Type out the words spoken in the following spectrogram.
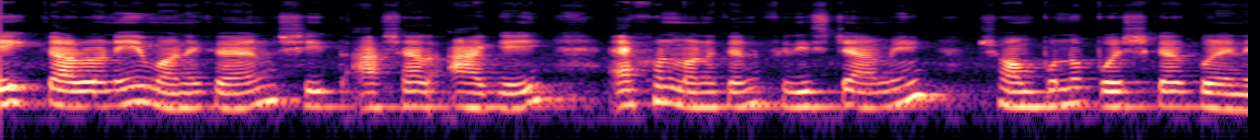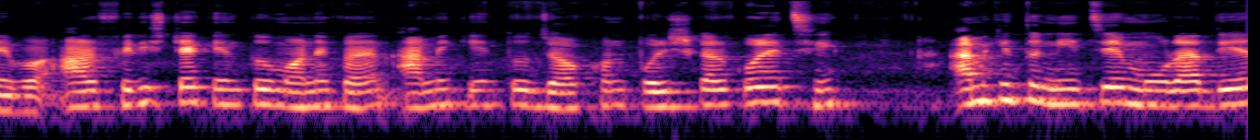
এই কারণেই মনে করেন শীত আসার আগেই এখন মনে করেন ফ্রিজটা আমি সম্পূর্ণ পরিষ্কার করে নেব। আর ফ্রিজটা কিন্তু মনে করেন আমি কিন্তু যখন পরিষ্কার করেছি, আমি কিন্তু নিচে মোড়া দিয়ে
